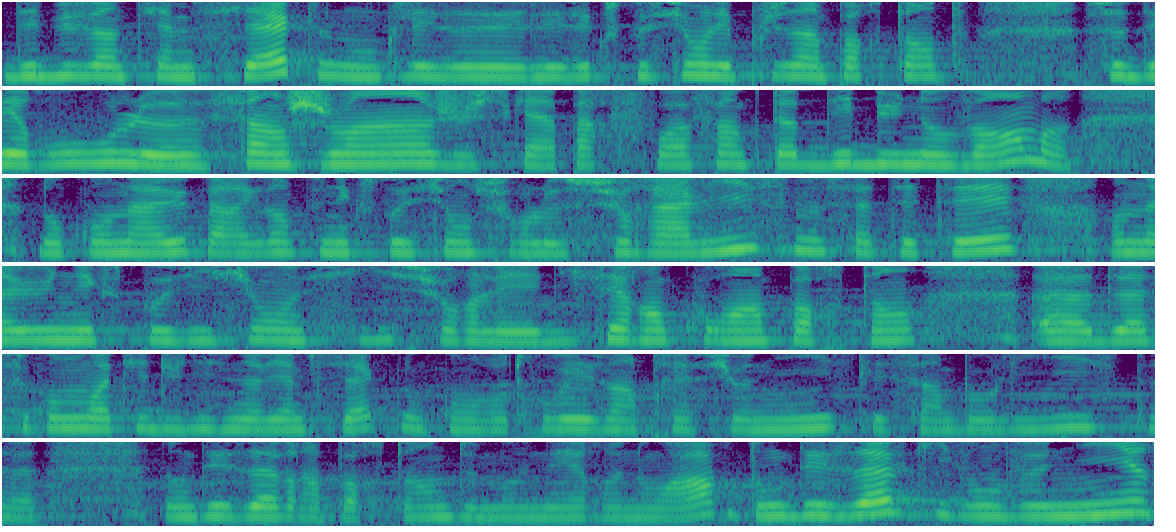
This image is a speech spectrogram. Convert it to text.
début 20e siècle. Donc les, les expositions les plus importantes se déroulent fin juin jusqu'à parfois fin octobre, début novembre donc on a eu par exemple une exposition sur le surréalisme cet été. On a eu une exposition aussi sur les différents courants importants euh, de la seconde moitié du 19e siècle. Donc on retrouvait les impressionnistes, les symbolistes, euh, donc des œuvres importantes de Monet, Renoir. Donc des œuvres qui vont venir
